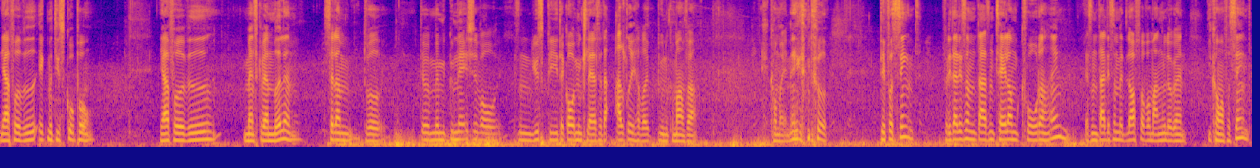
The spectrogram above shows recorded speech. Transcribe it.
Jeg har fået at vide, ikke med de sko på. Jeg har fået at vide, man skal være medlem, selvom du ved, det var med mit gymnasie, hvor sådan en jysk pige, der går i min klasse, der aldrig har været i byen i København før, kommer ind, ikke? Du ved, det er for sent, fordi der er ligesom, der er sådan tale om kvoter, ikke? Altså, der er ligesom et loft for, hvor mange vi lukker ind. I kommer for sent.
